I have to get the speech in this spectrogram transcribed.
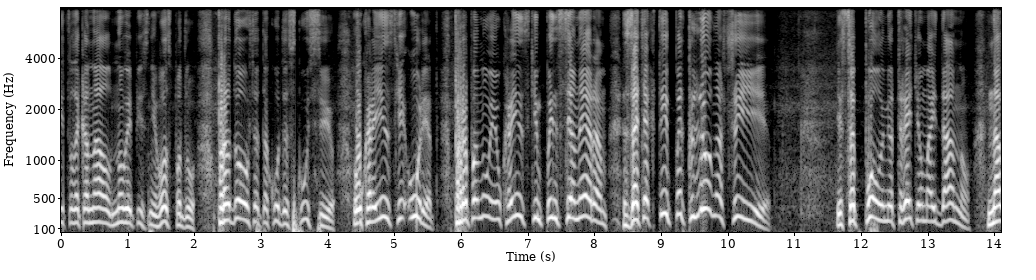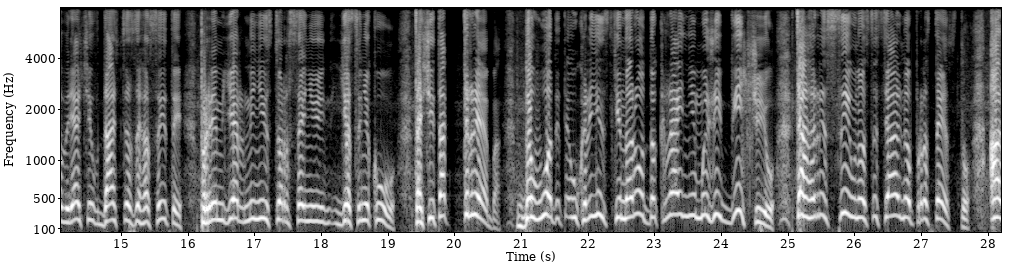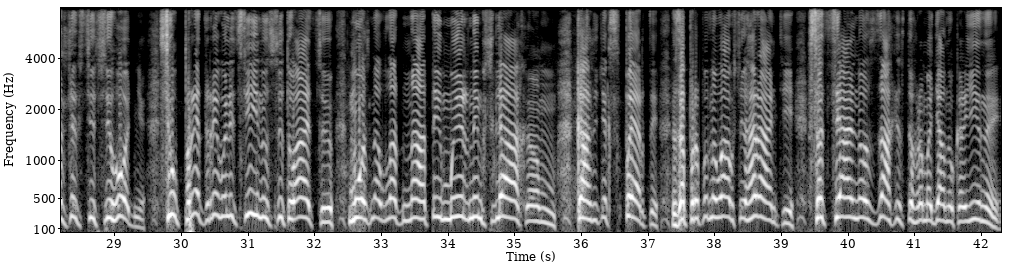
І телеканал Нові пісні Господу продовжує таку дискусію. Український уряд пропонує українським пенсіонерам затягти петлю на шиї. І це полум'я третього майдану навряд чи вдасться загасити прем'єр-міністру Арсенію Яценюку. Та ще й так треба доводити український народ до крайньої межі відчаю та агресивного соціального протесту. Адже всі сьогодні цю предреволюційну ситуацію можна владнати мирним шляхом, кажуть експерти, запропонувавши гарантії соціального захисту громадян України.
